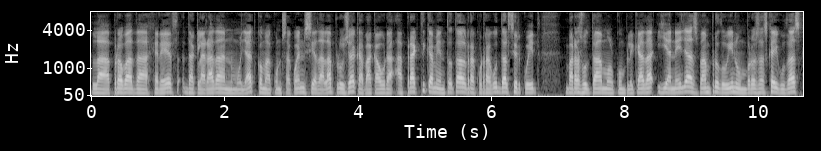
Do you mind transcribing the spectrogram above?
La prova de Jerez, declarada en mullat com a conseqüència de la pluja que va caure a pràcticament tot el recorregut del circuit, va resultar molt complicada i en ella es van produir nombroses caigudes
